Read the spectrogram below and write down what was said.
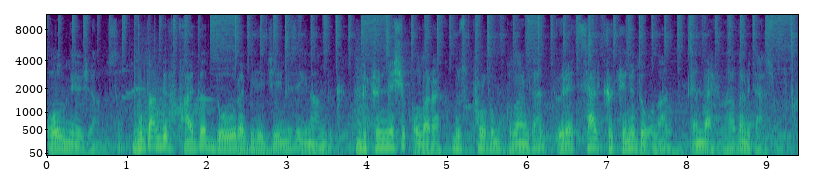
olmayacağımızı, buradan bir fayda doğurabileceğimize inandık. Bütünleşik olarak bu programı kullanabilen, üretsel kökeni de olan ender firmalardan bir tanesi olduk.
